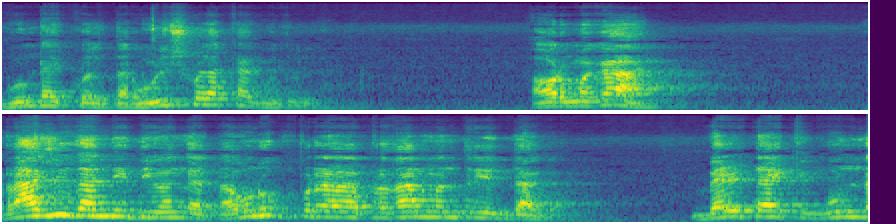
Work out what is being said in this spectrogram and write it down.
ಗುಂಡು ಹಾಕಿ ಕೊಲ್ತಾರೆ. ಉಳಿಸ್ಕೊಳಕ್ಕಾಗೋದಿಲ್ಲ. ಅವ್ರ ಮಗ ರಾಜೀವ್ ಗಾಂಧಿ ದಿವಂಗತ. ಅವನು ಪ್ರ, ಪ್ರಧಾನಮಂತ್ರಿ ಇದ್ದಾಗ ಬೆಲ್ಟ್ ಹಾಕಿ ಗುಂಡ,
